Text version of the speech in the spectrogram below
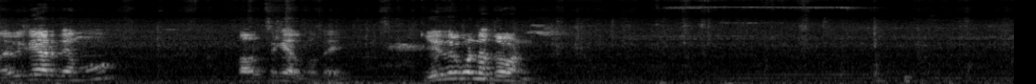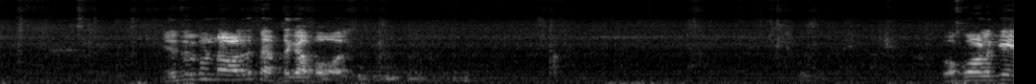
రవి గారిదేమో పలచకి వెళ్తుంది ఎదురుకుండా చూడండి. ఎదురుకుండా వాళ్ళది పెద్దగా పోవాలి. ఒకవాళ్ళకి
